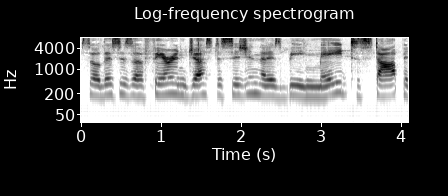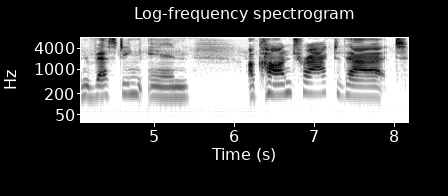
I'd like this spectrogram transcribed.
So, this is a fair and just decision that is being made to stop investing in a contract that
